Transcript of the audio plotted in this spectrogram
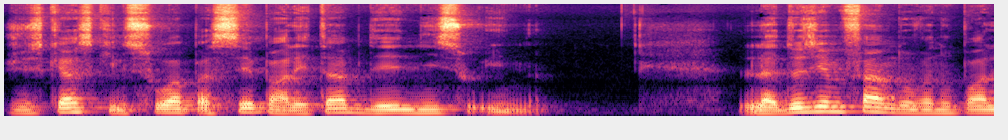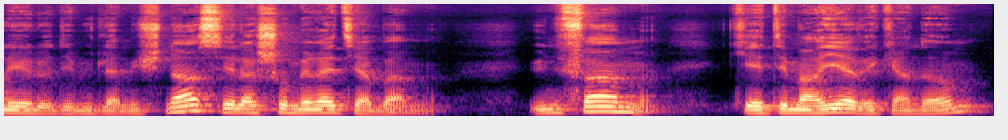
jusqu'à ce qu'il soit passé par l'étape des Nisuin. La deuxième femme dont va nous parler le début de la Mishnah, c'est la Shomeret Yabam. Une femme qui a été mariée avec un homme,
